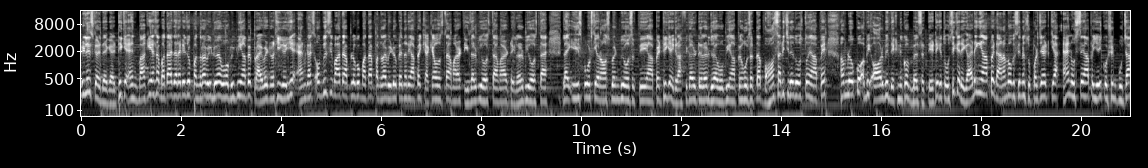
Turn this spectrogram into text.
रिलीज़ कर दिया गया ठीक है? एंड बाकी ऐसा बताया जा रहा है कि जो पंद्रह वीडियो है, वो भी यहाँ पे प्राइवेट रखी गई है। एंड गाइस ऑब्वियसली बात है, आप लोग को पता है, पंद्रह वीडियो के अंदर यहाँ पे क्या क्या होता है, हमारा टीजर भी होता है, हमारा ट्रेलर भी होता है लाइक ई स्पोर्ट्स की अनाउंसमेंट भी हो सकती है यहाँ पे, ठीक है? ग्राफिकल ट्रेलर जो है, वो भी यहाँ पे हो सकता है। बहुत सारी चीज़ें दोस्तों यहाँ पे हम लोग को अभी और भी देखने को मिल सकती है, ठीक है? तो उसी के रिगार्डिंग यहाँ पे डायनामो किसी ने सुपर चैट किया एंड उससे यहाँ पे यही क्वेश्चन पूछा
